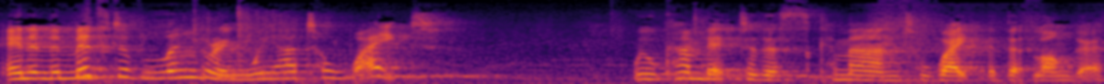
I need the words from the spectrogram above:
And in the midst of lingering, we are to wait. We'll come back to this command to wait a bit longer.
